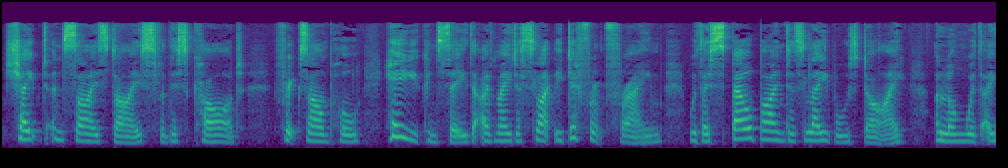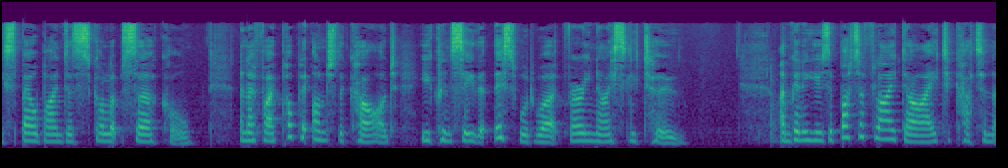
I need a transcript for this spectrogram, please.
shaped and sized dies for this card. For example, here you can see that I've made a slightly different frame with a Spellbinders labels die along with a Spellbinders scallop circle. And if I pop it onto the card, you can see that this would work very nicely too. I'm going to use a butterfly die to cut an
